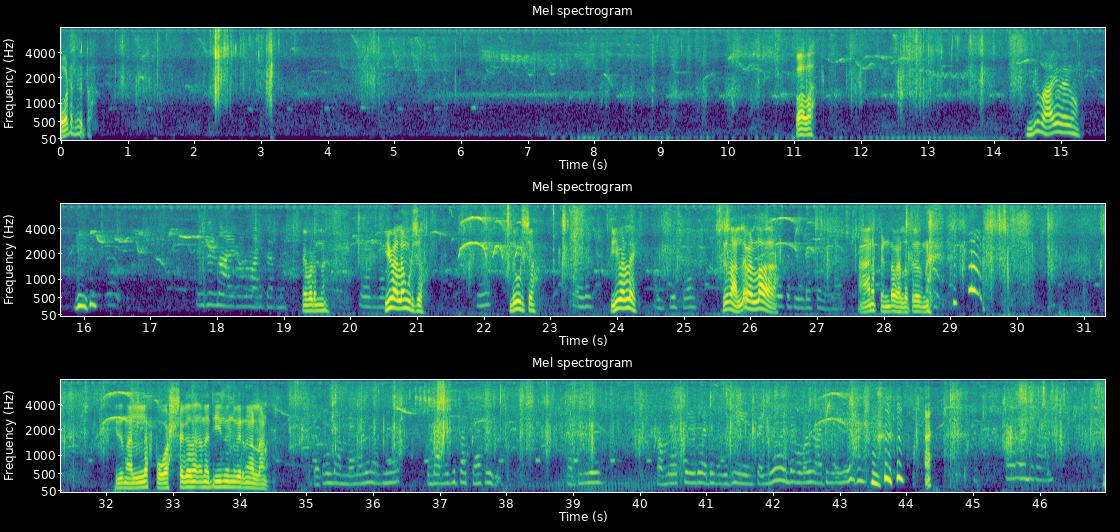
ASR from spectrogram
ഓടരുത് കേട്ടോ വാ വാ. ഇങ്ങോട്ട് വായ വേഗം. എനിക്കൊരു നാരങ്ങളും വാങ്ങി തരണം എവിടെ നിന്ന് ഈ വെള്ളം കുടിച്ചോ? ഇത് കുടിച്ചോ? ഈ വെള്ളേ? ഇത് നല്ല വെള്ളാ. ആനപ്പിണ്ട വെള്ളത്തിൽ നിന്ന് ഇത് നല്ല പോഷക നദിയിൽ നിന്ന് വരുന്ന വെള്ളമാണ്.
